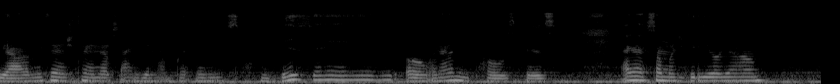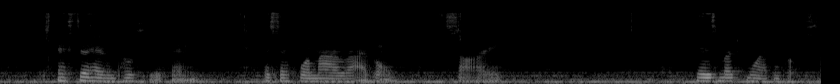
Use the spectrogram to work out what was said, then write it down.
y'all. Let me finish cleaning up so I can get my butt in this visit. Oh, and let me post because I got so much video, y'all. I still haven't posted a thing except for my arrival. Sorry. There's much more I can post.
